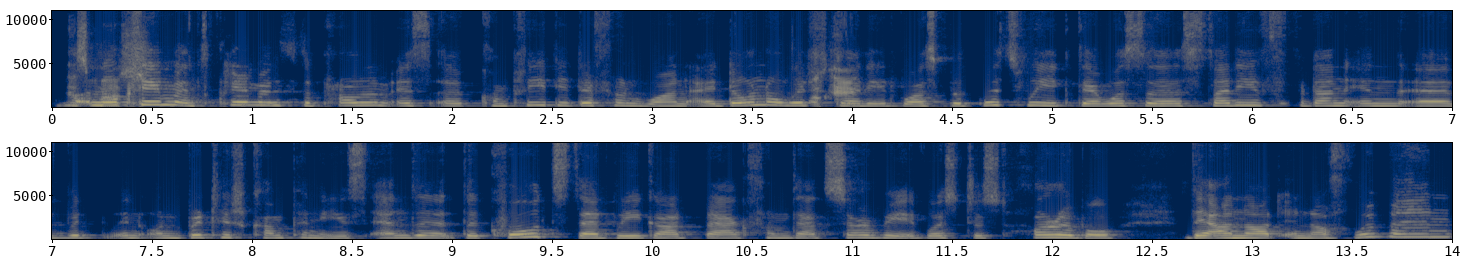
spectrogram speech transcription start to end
No, no, Clemens, Clemens, the problem is a completely different one. I don't know which okay. study it was, but this week there was a study done in, uh, in, on British companies, and the, the quotes that we got back from that survey it was just horrible. There are not enough women.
